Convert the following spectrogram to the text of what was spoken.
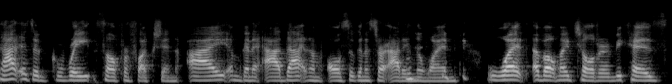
that is a great self reflection. I am going to add that. And I'm also going to start adding the one, what about my children? Because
